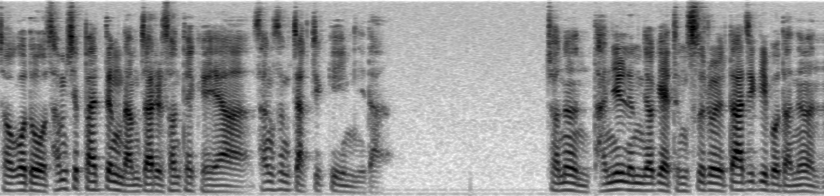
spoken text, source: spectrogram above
적어도 38등 남자를 선택해야 상승 짝짓기입니다. 저는 단일 능력의 등수를 따지기보다는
